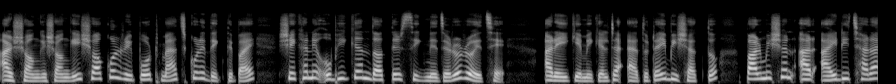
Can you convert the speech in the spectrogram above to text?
আর সঙ্গে সঙ্গেই সকল রিপোর্ট ম্যাচ করে দেখতে পায়, সেখানে অভিজ্ঞান দত্তের সিগনেচারও রয়েছে। আর এই কেমিক্যালটা এতটাই বিষাক্ত, পারমিশন আর আইডি ছাড়া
